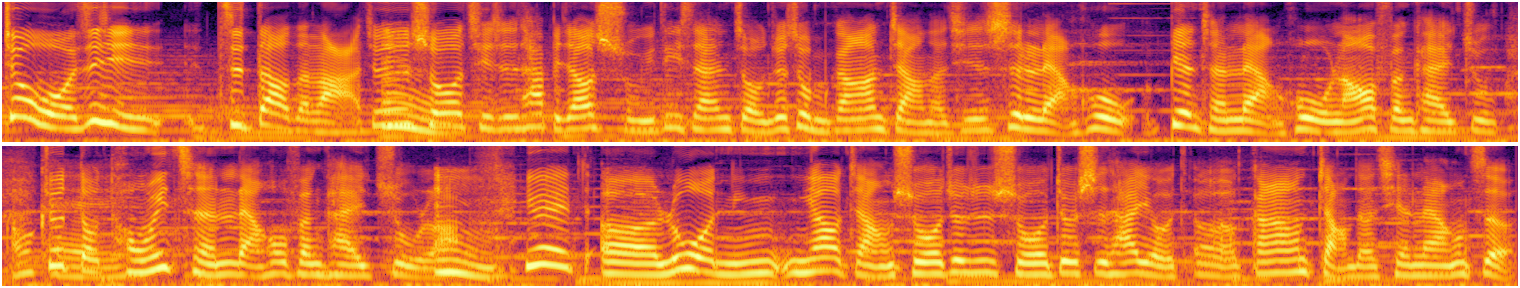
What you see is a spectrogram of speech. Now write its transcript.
就我自己知道的啦，就是说其实它比较属于第三种，就是我们刚刚讲的，其实是两户变成两户，然后分开住，就都同一层两户分开住了。嗯。因为呃，如果您您要讲说，就是说就是它有呃刚刚讲的前两者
